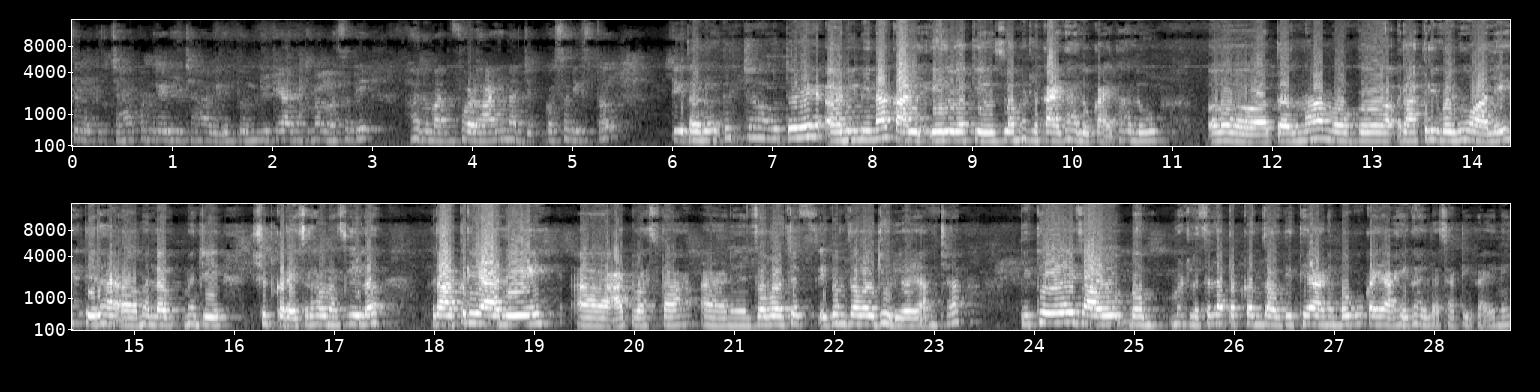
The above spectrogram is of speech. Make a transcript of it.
चला तर चहा पण रेडी चहा वगैरे पिऊन घेते आणि तुम्हाला मस्त ते हनुमान फळ आहे ना जे कसं दिसतं ते तर ते चहा होतोय. आणि मी ना काल येलो केव्जला म्हटलं काय घालू काय घालू? अं, तर ना मग रात्री वैभव आले. ते रा- अं, मला म्हणजे शूट करायचं राहूनच गेलं. रात्री आले आठ वाजता आणि जवळच्याच एकदम जवळ झुडिओ आहे आमच्या. तिथे जाऊ ब- म्हटलं चला पटकन जाऊ तिथे आणि बघू काही आहे घालण्यासाठी काय नाही.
